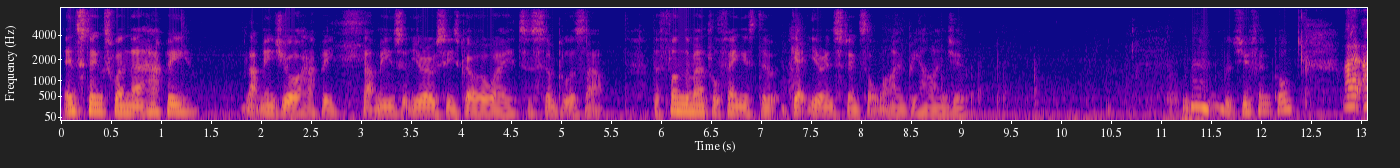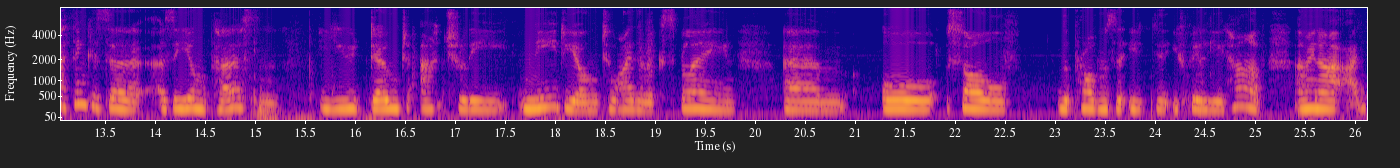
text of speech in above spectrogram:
Instincts when they're happy That means you're happy. That means that neuroses go away. It's as simple as that. The fundamental thing is to get your instincts aligned behind you. Would, Hmm. would you think, Paul? I, I think as a as a young person, you don't actually need Jung to either explain um, or solve the problems that you that you feel you have. I mean, I, I,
